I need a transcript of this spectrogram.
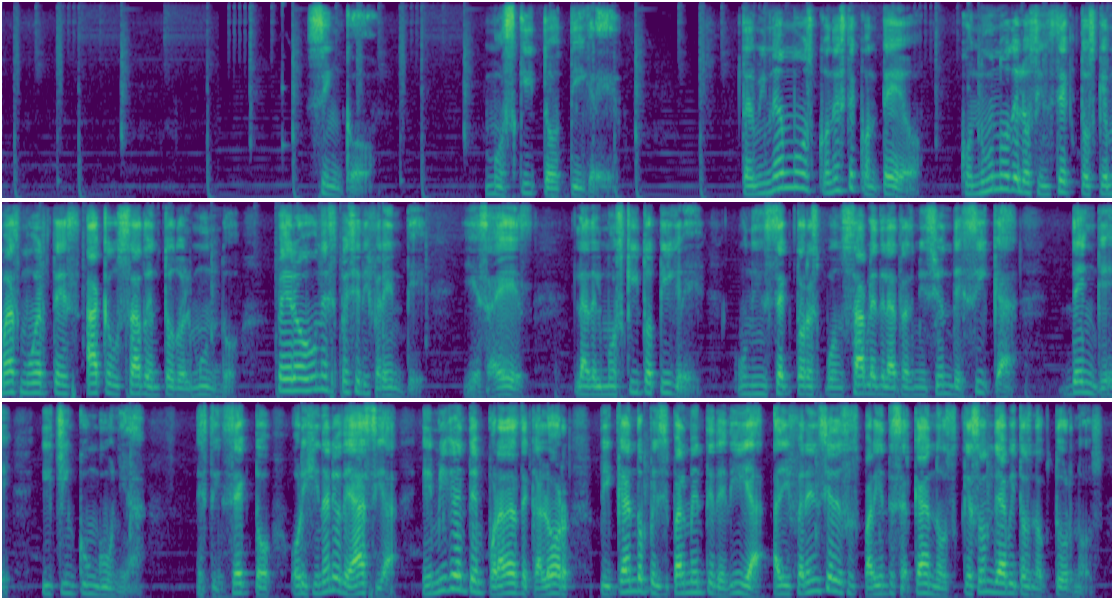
5. Mosquito tigre. Terminamos con este conteo, con uno de los insectos que más muertes ha causado en todo el mundo, pero una especie diferente, y esa es la del mosquito tigre, un insecto responsable de la transmisión de Zika, dengue y chikungunya. Este insecto, originario de Asia, emigra en temporadas de calor, picando principalmente de día, a diferencia de sus parientes cercanos, que son de hábitos nocturnos.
